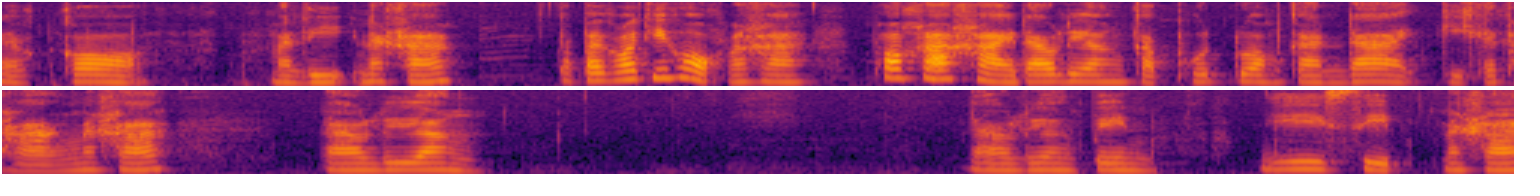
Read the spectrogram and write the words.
แล้วก็มะลินะคะ ต่อไปข้อที่ 6 นะคะ พ่อค้าขายดาวเรืองกับพุทธรวมกันได้กี่กระถางนะคะ ดาวเรือง ดาวเรืองเป็น 20 นะคะ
